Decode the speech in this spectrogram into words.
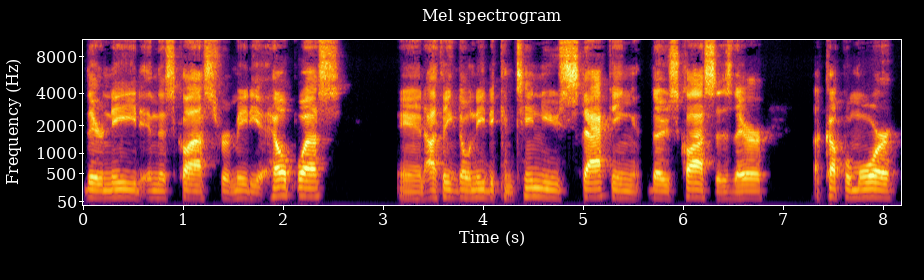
their need in this class for immediate help, Wes. And I think they'll need to continue stacking those classes. There are a couple more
